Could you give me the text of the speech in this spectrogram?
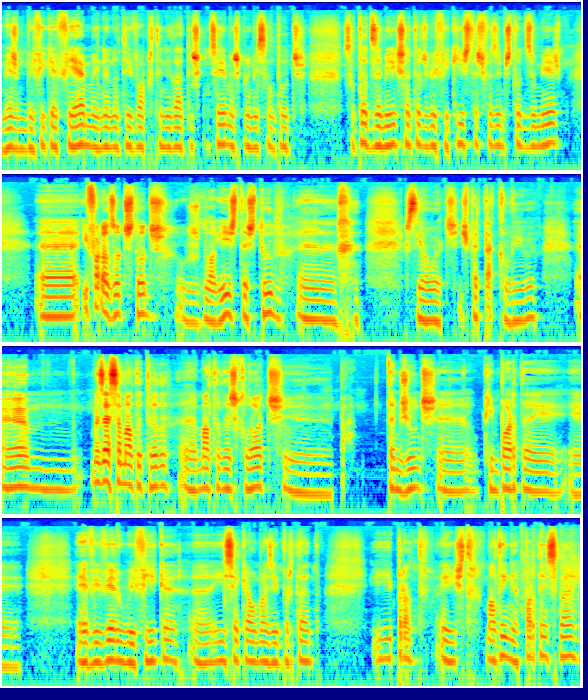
mesmo Benfica FM. Ainda não tive a oportunidade de os conhecer, mas para mim são todos, são todos amigos, são todos benfiquistas, fazemos todos o mesmo. Uh, e fora os outros todos, os bloguistas, tudo. Uh, são outros, espetáculo, digo. Um, mas essa malta toda, a malta das relotes, uh, estamos juntos. Uh, o que importa é, é, é viver o Benfica, e isso é que é o mais importante. E pronto, é isto. Maldinha, portem-se bem,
